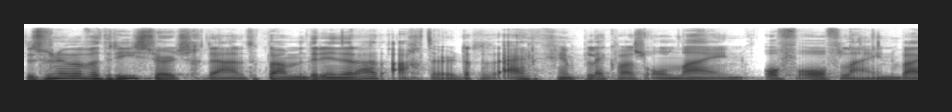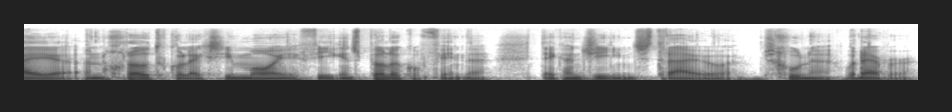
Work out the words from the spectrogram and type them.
Dus toen hebben we wat research gedaan. En toen kwamen we er inderdaad achter dat het eigenlijk geen plek was online of offline waar je een grote collectie mooie vegan spullen kon vinden. Denk aan jeans, truien, schoenen, whatever.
